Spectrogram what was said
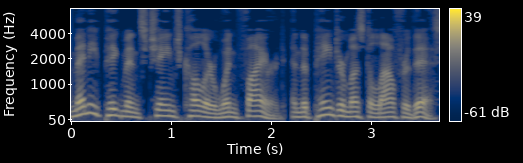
Many pigments change color when fired, and the painter must allow for this.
